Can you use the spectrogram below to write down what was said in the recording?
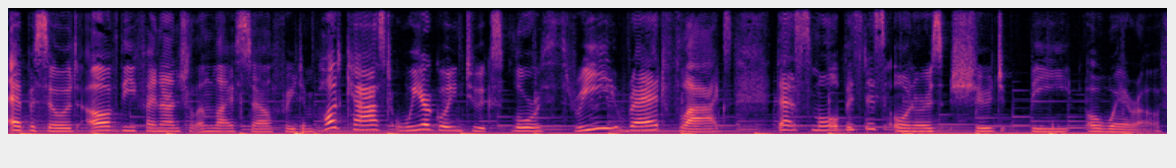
episode of the Financial and Lifestyle Freedom Podcast, we are going to explore three red flags that small business owners should be aware of.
